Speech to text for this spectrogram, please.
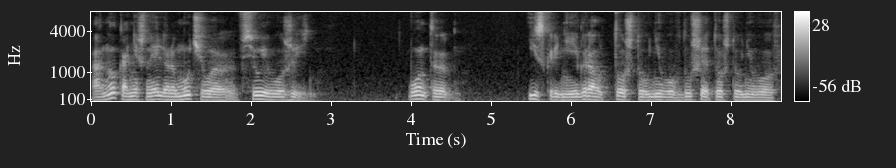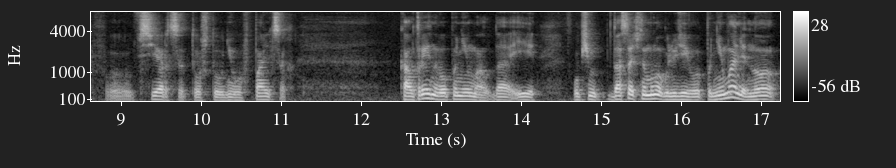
оно, конечно, Эллера мучило всю его жизнь. Он-то искренне играл то, что у него в душе, то, что у него в, сердце, то, что у него в пальцах. Колтрейн его понимал, да, и, в общем, достаточно много людей его понимали, но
